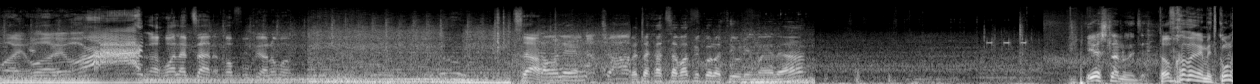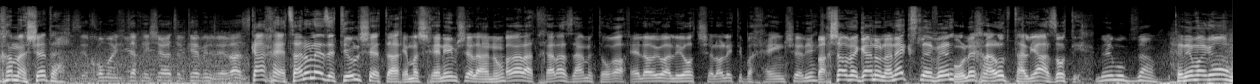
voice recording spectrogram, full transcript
וואי וואי וואי. אנחנו על הצד, אנחנו הפוכים, אני לא מאמין. סע. בטח את שבעת מכל הטיולים האלה, אה? יש לנו את זה. טוב חברים, עדכון לך מהשטח. זה חום הייתי צריך להישאר אצל קווין ורז. ככה, יצאנו לאיזה טיול שטח עם השכנים שלנו. כבר על ההתחלה זה היה מטורף. אלה היו עליות שלא עליתי בחיים שלי. ועכשיו הגענו לנקסט לבל, הוא הולך לעלות את העלייה הזאתי. די מוגזם. קדימה גל.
